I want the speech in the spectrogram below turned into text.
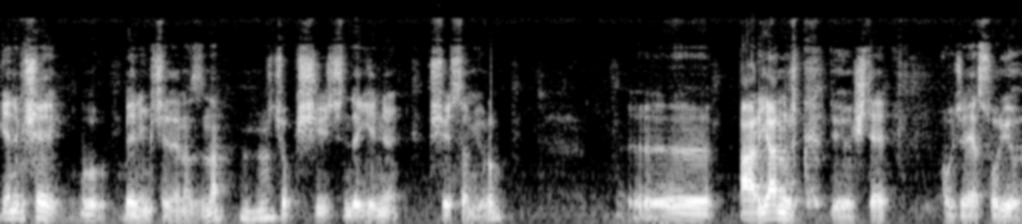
yeni bir şey bu benim için en azından. Birçok kişi için de yeni bir şey sanıyorum. Ee, Aryan ırk diyor işte hocaya soruyor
